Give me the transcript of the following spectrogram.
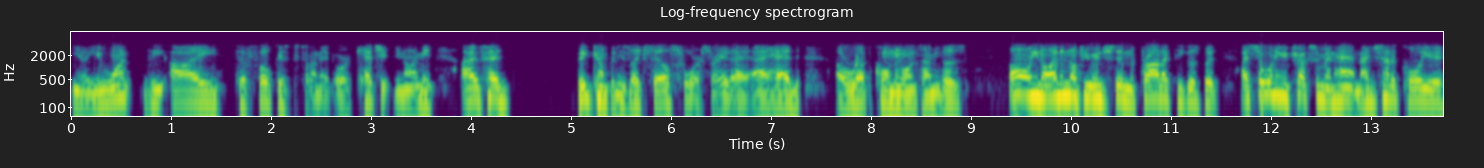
You know, you want the eye to focus on it or catch it. You know, I mean, I've had big companies like Salesforce, right? I, I had a rep call me one time. He goes, "Oh, you know, I don't know if you're interested in the product." He goes, "But I saw one of your trucks in Manhattan. I just had to call you,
